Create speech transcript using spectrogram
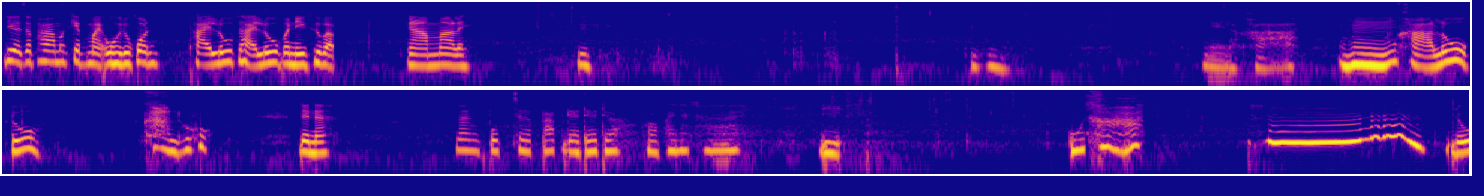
เดี๋ยวจะพามาเก็บใหม่โอ้โหทุกคนถ่ายรูปถ่ายรูปอันนี้คือแบบงามมากเลย ไงล่ะขาหือขาลูกดู ขาลูก เดี๋ยวนะ นั่งปุ๊บเจอปั๊บเดี๋ยวเดี๋ยวเดี๋ยวขอไปนะคะ นี่อุ้ยขาดู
